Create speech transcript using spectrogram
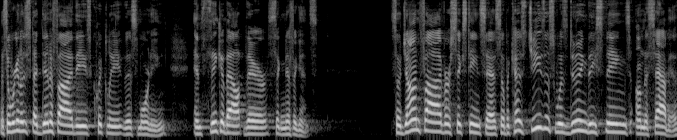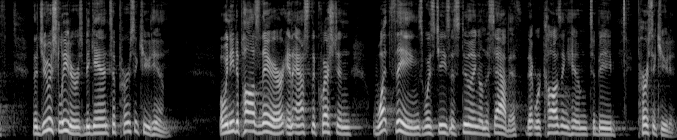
And so we're going to just identify these quickly this morning and think about their significance. So, John 5, verse 16 says So, because Jesus was doing these things on the Sabbath, the Jewish leaders began to persecute him. Well, we need to pause there and ask the question what things was Jesus doing on the Sabbath that were causing him to be persecuted?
